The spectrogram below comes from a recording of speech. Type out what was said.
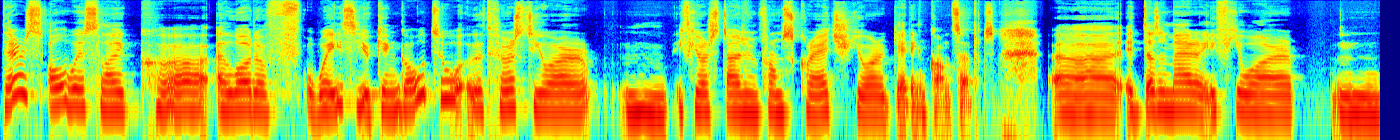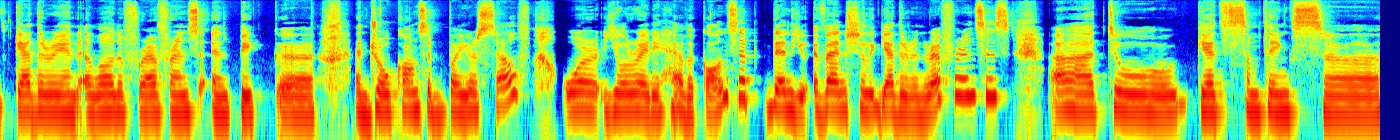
there's always like uh, a lot of ways you can go to. At first, you are Mm, if you're starting from scratch, you're getting concepts. Uh, it doesn't matter if you are um, gathering a lot of reference and pick uh, and draw concept by yourself or you already have a concept then you eventually gather in references uh, to get some things uh,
